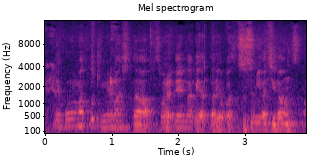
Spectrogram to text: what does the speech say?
たいな。でフォーマット決めました。それでなんかやったらやっぱ進みが違うんですか？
